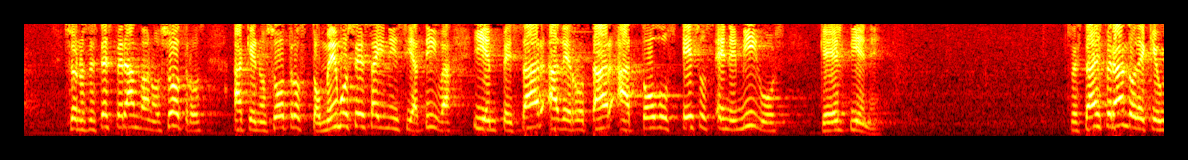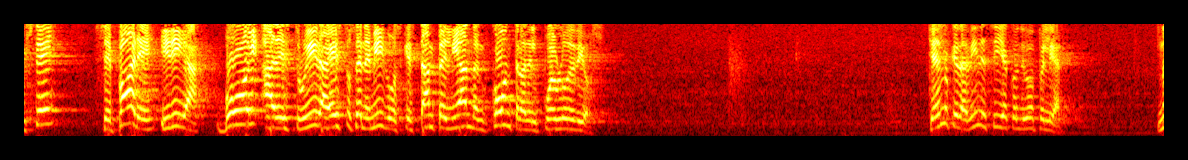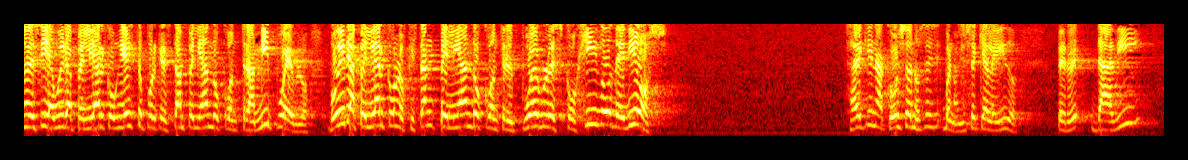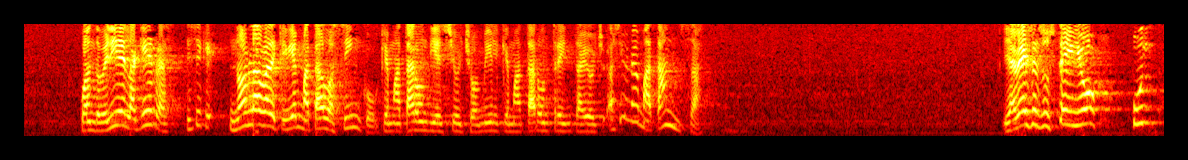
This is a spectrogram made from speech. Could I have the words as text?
Se nos está esperando a nosotros a que nosotros tomemos esa iniciativa y empezar a derrotar a todos esos enemigos que Él tiene. Se está esperando de que usted se pare y diga, voy a destruir a estos enemigos que están peleando en contra del pueblo de Dios. ¿Qué es lo que David decía cuando iba a pelear? No decía, voy a ir a pelear con esto porque están peleando contra mi pueblo. Voy a ir a pelear con los que están peleando contra el pueblo escogido de Dios. ¿Sabe qué una cosa? No sé si, bueno, yo sé que ha leído, pero eh, David, cuando venía de las guerras, dice que no hablaba de que habían matado a cinco, que mataron 18 mil, que mataron 38. Ha sido una matanza. Y a veces usted y yo, un,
